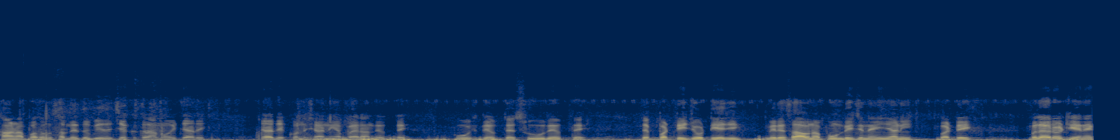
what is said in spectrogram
ਥਾਣਾ ਤੁਹਾਨੂੰ ਥੱਲੇ ਤੋਂ ਵੀ ਇਹਦੇ ਚੈੱਕ ਕਰਾਵਾਂਗੇ ਚਾਰੇ। ਤੇ ਆਹ ਦੇਖੋ ਨਿਸ਼ਾਨੀਆਂ ਪੈਰਾਂ ਦੇ ਉੱਤੇ ਪੂਛ ਦੇ ਉੱਤੇ ਸੂ ਦੇ ਉੱਤੇ। ਤੇ ਵੱਡੀ ਝੋਟੀ ਹੈ ਜੀ। ਮੇਰੇ ਹਿਸਾਬ ਨਾਲ ਭੁੰਡੀ 'ਚ ਨਹੀਂ ਜਾਣੀ ਵੱਡੇ। ਬਲੈਰੋ 'ਚ ਇਹਨੇ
